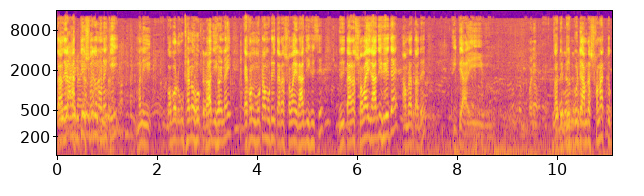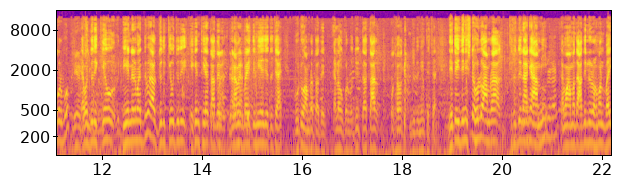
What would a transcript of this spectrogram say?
তাদের আত্মীয় স্বজন অনেকেই মানে কবর উঠানো হোক রাজি হয় নাই। এখন মোটামুটি তারা সবাই রাজি হয়েছে। যদি তারা সবাই রাজি হয়ে যায় আমরা তাদের এটা এই তাদের ডেড বডি আমরা শনাক্ত করব এবং যদি কেউ ডিএনএ এর মাধ্যমে আর যদি কেউ যদি এখান থেকে তাদের গ্রামের বাড়িতে নিয়ে যেতে চায় ওটাও আমরা তাদের অ্যালাউ করব। যদি তার কোথাও যদি নিতে চায়। যেহেতু এই জিনিসটা হলো আমরা কিছুদিন আগে আমি এবং আমাদের আদিলুর রহমান ভাই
